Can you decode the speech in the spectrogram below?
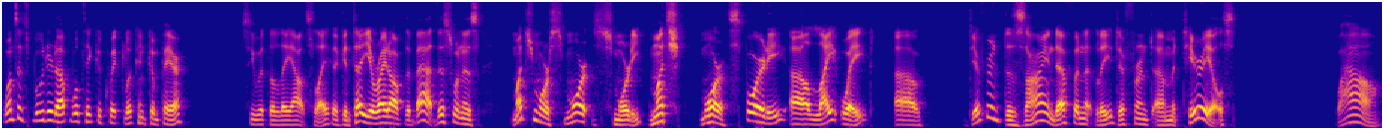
once it's booted up, we'll take a quick look and compare. See what the layout's like. I can tell you right off the bat, this one is much more smart, smarty, much more sporty, uh, lightweight, uh, different design, definitely, different uh, materials. Wow.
